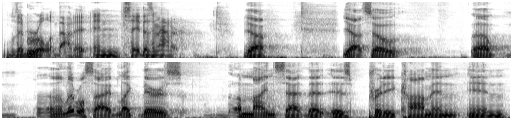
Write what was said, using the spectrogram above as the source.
liberal about it and say it doesn't matter. Yeah. Yeah. So, uh, on the liberal side, like there's a mindset that is pretty common in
